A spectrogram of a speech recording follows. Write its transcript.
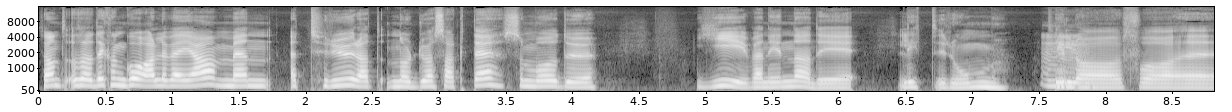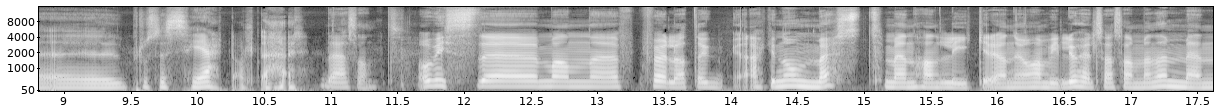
Sant? Altså, det kan gå alle veier, men jeg tror at når du har sagt det, så må du gi venninna di litt rom til å få eh, prosessert alt det her. Det er sant. Og hvis eh, man eh, føler at det er ikke noe must, men han liker henne jo, han vil jo helst være sammen med henne, men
